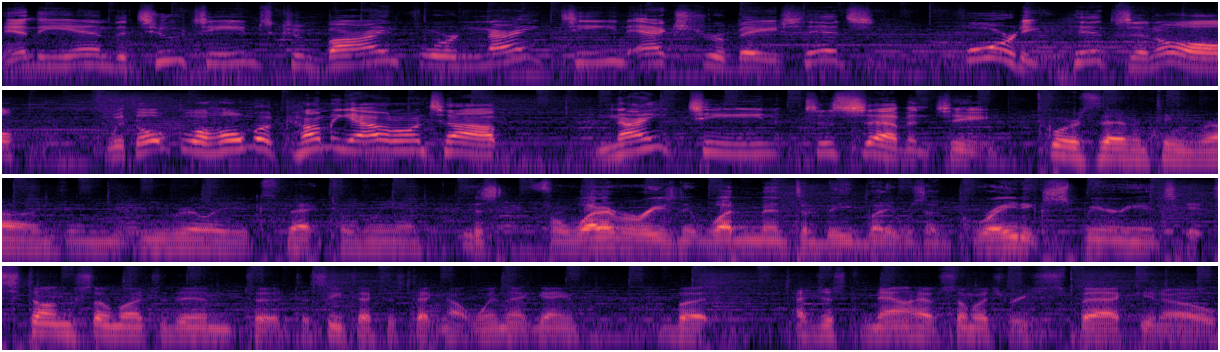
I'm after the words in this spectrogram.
In the end, the two teams combined for 19 extra base hits, 40 hits in all, with Oklahoma coming out on top 19 to 17. Score 17 runs, and you really expect to win. Just for whatever reason, it wasn't meant to be, but it was a great experience. It stung so much then to, to see Texas Tech not win that game, but I just now have so much respect, you know,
